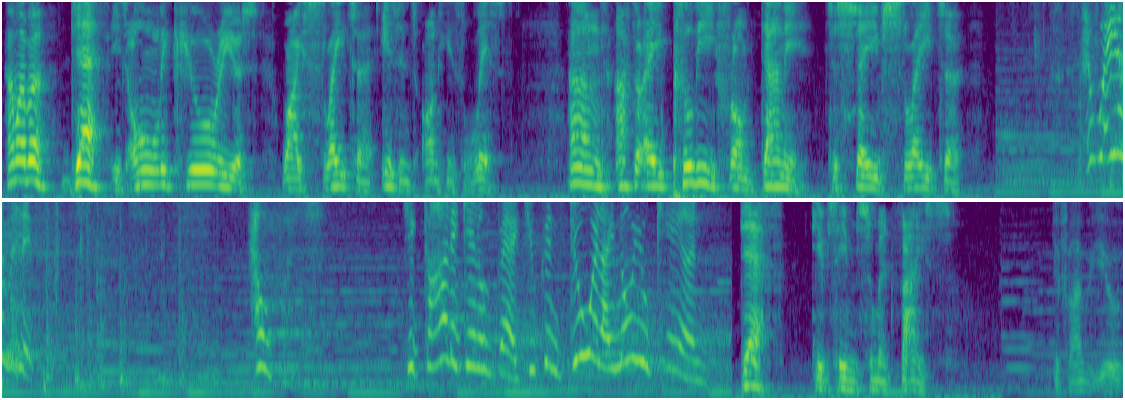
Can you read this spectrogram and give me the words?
However, Death is only curious why Slater isn't on his list. And after a plea from Danny to save Slater, wait a minute. Help us. You gotta get him back. You can do it. I know you can. Death gives him some advice. If I were you,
